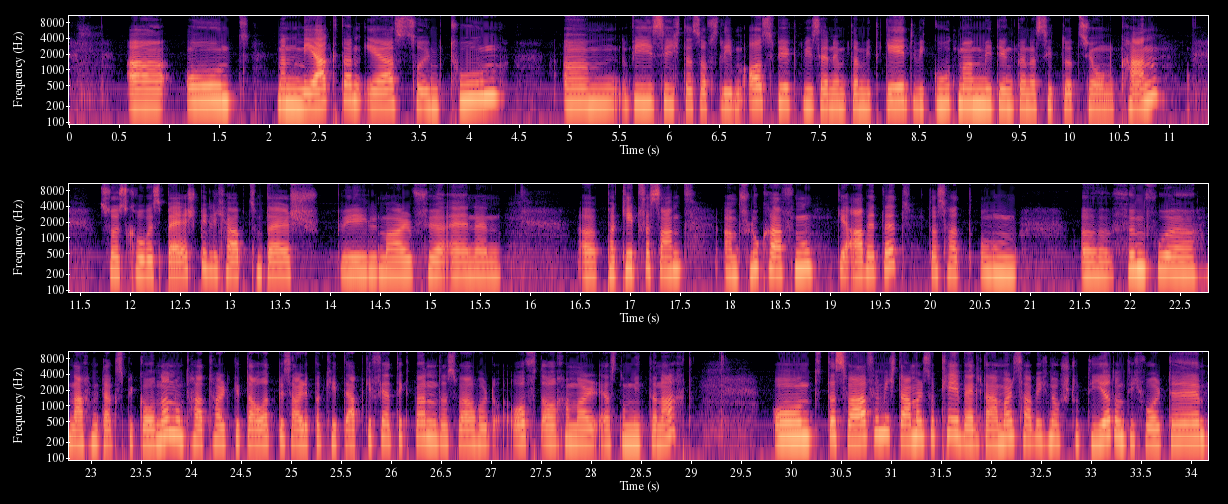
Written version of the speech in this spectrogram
Äh, und man merkt dann erst so im Tun, ähm, wie sich das aufs Leben auswirkt, wie es einem damit geht, wie gut man mit irgendeiner Situation kann. So als grobes Beispiel, ich habe zum Beispiel mal für einen äh, Paketversand am Flughafen gearbeitet. Das hat um äh, 5 Uhr nachmittags begonnen und hat halt gedauert, bis alle Pakete abgefertigt waren. Und das war halt oft auch einmal erst um Mitternacht. Und das war für mich damals okay, weil damals habe ich noch studiert und ich wollte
